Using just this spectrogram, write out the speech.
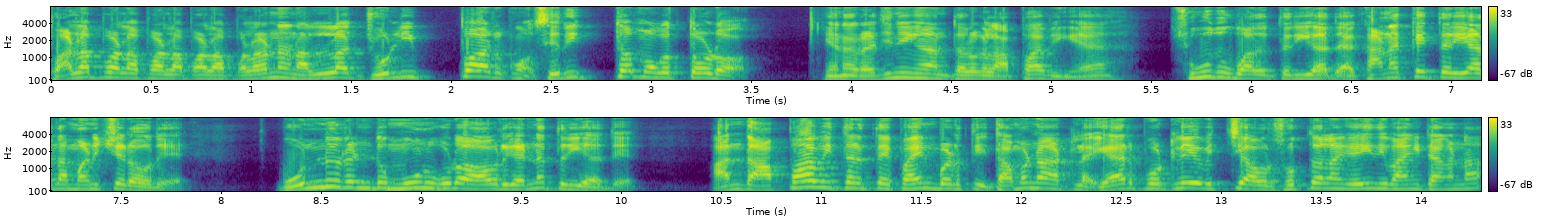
பல பல பல பல பலன்னு நல்லா ஜொலிப்பாக இருக்கும் சிரித்த முகத்தோட ஏன்னா ரஜினிகாந்த் அவர்கள் அப்பாவிங்க. சூதுபாது தெரியாத கணக்கை தெரியாத மனுஷர் அவர். ஒன்று ரெண்டு மூணு கூட அவருக்கு என்ன தெரியாது. அந்த அப்பாவித்தனத்தை பயன்படுத்தி தமிழ்நாட்டில் ஏர்போர்ட்லேயே வச்சு அவர் சொத்தெல்லாம் எழுதி வாங்கிட்டாங்கன்னா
